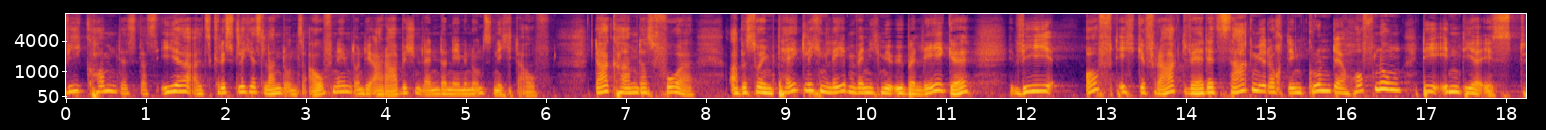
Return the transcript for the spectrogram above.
wie kommt es, dass ihr als christliches Land uns aufnehmt und die arabischen Länder nehmen uns nicht auf? Da kam das vor. Aber so im täglichen Leben, wenn ich mir überlege, wie oft ich gefragt werde, sag mir doch den Grund der Hoffnung, die in dir ist.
